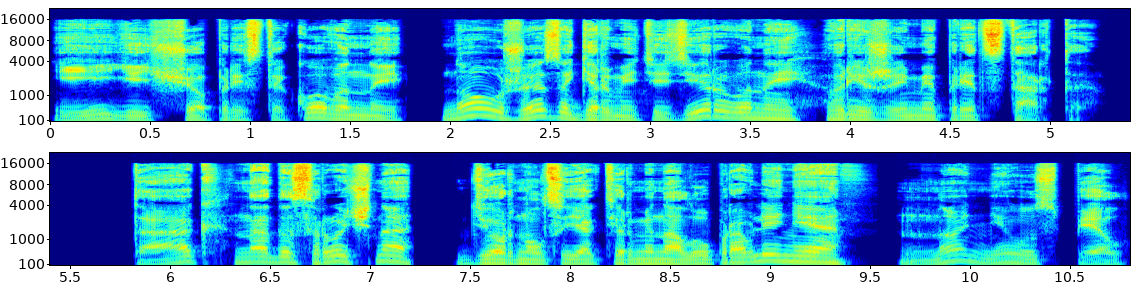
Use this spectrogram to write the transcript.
и еще пристыкованный, но уже загерметизированный в режиме предстарта. Так, надо срочно... Дернулся я к терминалу управления, но не успел.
